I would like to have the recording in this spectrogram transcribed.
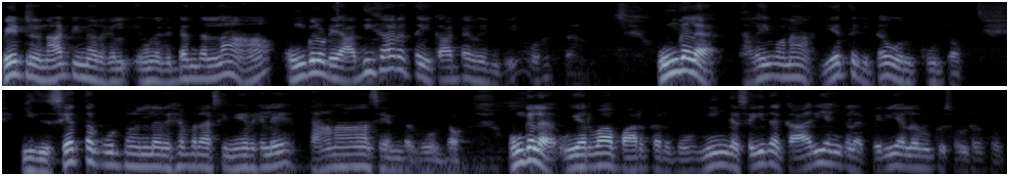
வேற்று நாட்டினர்கள் இவங்க கிட்ட இருந்தெல்லாம் உங்களுடைய அதிகாரத்தை காட்ட வேண்டிய ஒரு தருணம். உங்களை தலைவனா ஏத்துக்கிட்ட ஒரு கூட்டம். இது சேர்த்த கூட்டம் இல்லை ரிஷபராசி நேர்களே தானா சேர்ந்த கூட்டம். உங்களை உயர்வா பார்க்கறதும் நீங்க செய்த காரியங்களை பெரிய அளவுக்கு சொல்றதும்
